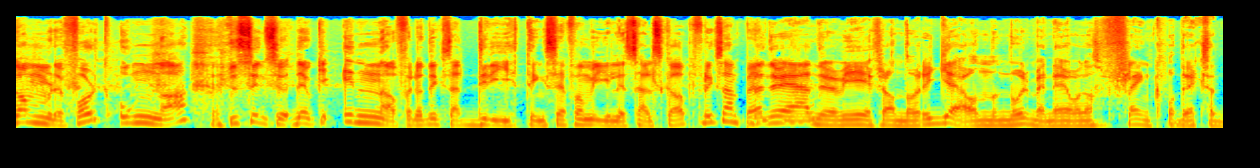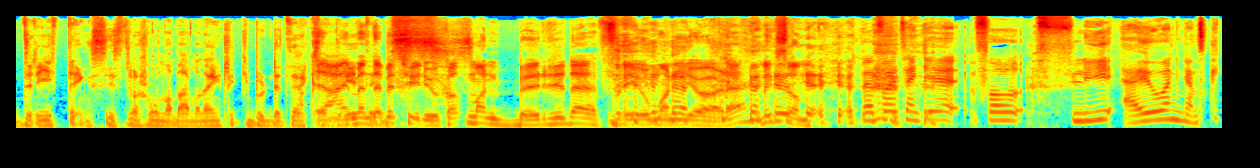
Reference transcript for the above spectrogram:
Gamle folk, unger. Du synes jo, Det er jo ikke innafor å drikke seg dritings i familieselskap, f.eks. Men nå er det jo vi fra Norge, og nordmenn er jo ganske flinke på å drikke seg dritings i situasjoner der man egentlig ikke burde drikke seg Nei, dritings. men det betyr jo ikke at man bør det, fordi jo man gjør det, liksom. Men for jeg tenker, for fly er jo en ganske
